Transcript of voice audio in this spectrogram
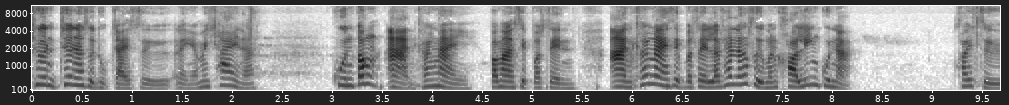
ชื่อชื่อหนังสือถูกใจซื้ออะไรเงี้ยไม่ใช่นะ คุณต้องอ่านข้างในประมาณสิบเปอร์เซ็นต์อ่านข้างในสิบเปอร์เซ็นต์แล้วถ้าหนังสือมัน calling คุณอะ ค่อยซื้อ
